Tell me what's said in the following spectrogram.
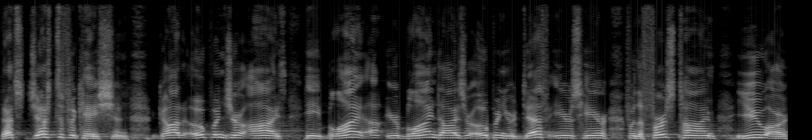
That's justification. God opens your eyes. He blind, uh, your blind eyes are open, your deaf ears hear. For the first time, you are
